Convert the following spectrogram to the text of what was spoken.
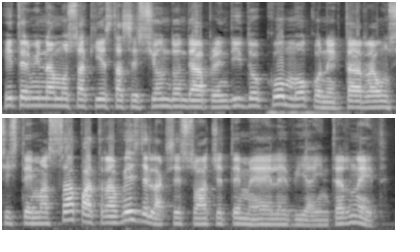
Y terminamos aquí esta sesión donde he aprendido cómo conectar a un sistema SAP a través del acceso HTML vía internet.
